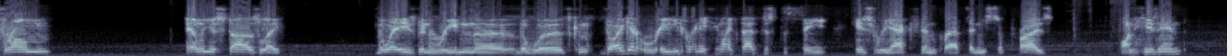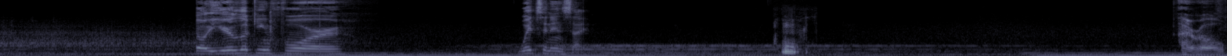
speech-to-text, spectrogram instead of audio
from Aleister's like the way he's been reading the the words. Can do I get a read or anything like that just to see his reaction? Perhaps any surprise on his end. So you're looking for wits and insight. I roll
